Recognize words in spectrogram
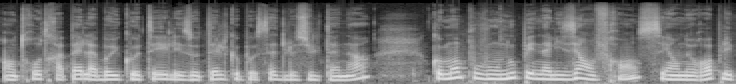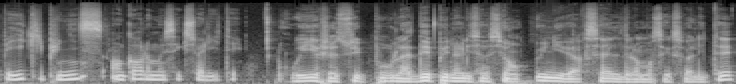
entre autres appellent à boycotter les hôtels que possède le sultanat. Comment pouvons-nous pénaliser en France et en Europe les pays qui punissent encore l'homosexualité? Oui, je suis pour la dépénalisation universelle de l'homosexualité.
